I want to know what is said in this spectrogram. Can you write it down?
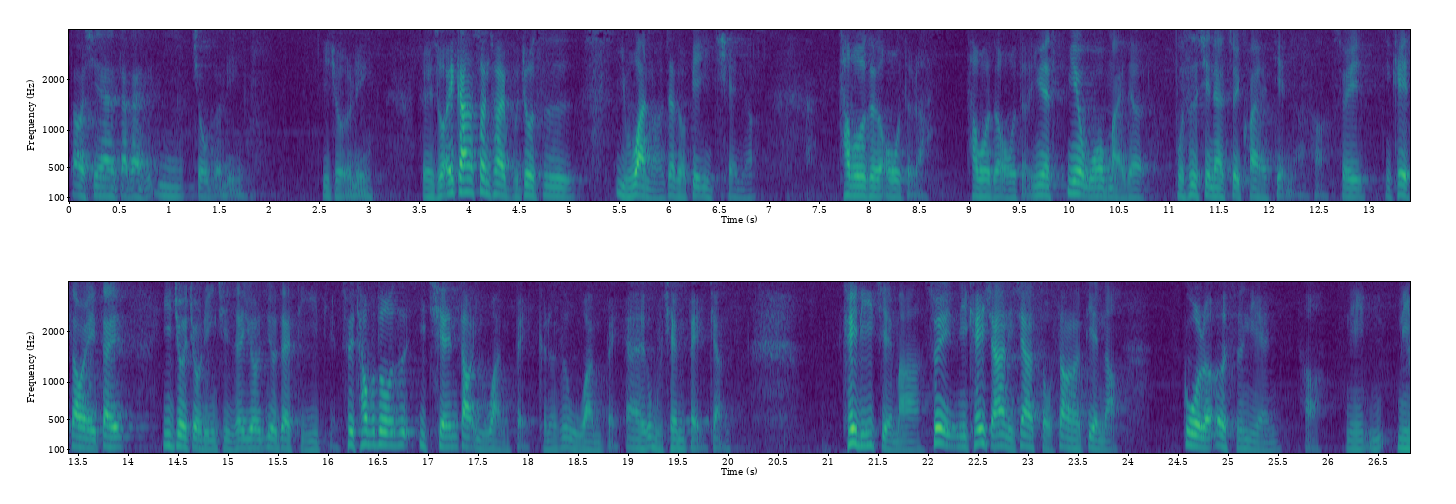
到现在大概是一九个零，一九个零，所以说，哎，刚刚算出来不就是一万了，再怎么变一千了？差不多这个 order 啦，差不多这个 order，因为因为我买的。不是现在最快的电脑哈，所以你可以稍微在一九九零其实又又再低一点，所以差不多是一千到一万倍，可能是五万倍，呃五千倍这样子，可以理解吗？所以你可以想象你现在手上的电脑过了二十年，哈，你你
